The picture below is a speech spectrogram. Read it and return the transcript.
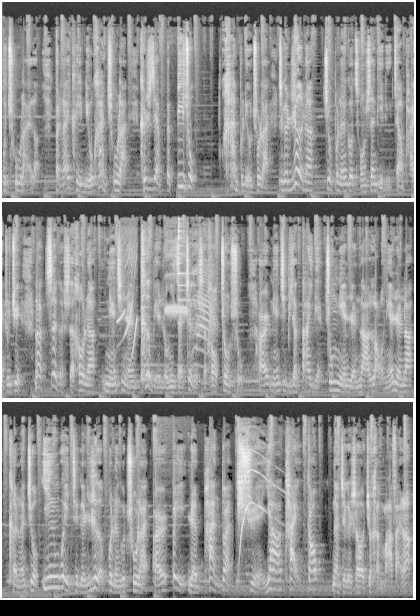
不出来了，本来可以流汗出来，可是这样被逼住。汗不流出来，这个热呢就不能够从身体里这样排出去。那这个时候呢，年轻人特别容易在这个时候中暑，而年纪比较大一点，中年人啦、老年人啦，可能就因为这个热不能够出来，而被人判断血压太高，那这个时候就很麻烦了。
